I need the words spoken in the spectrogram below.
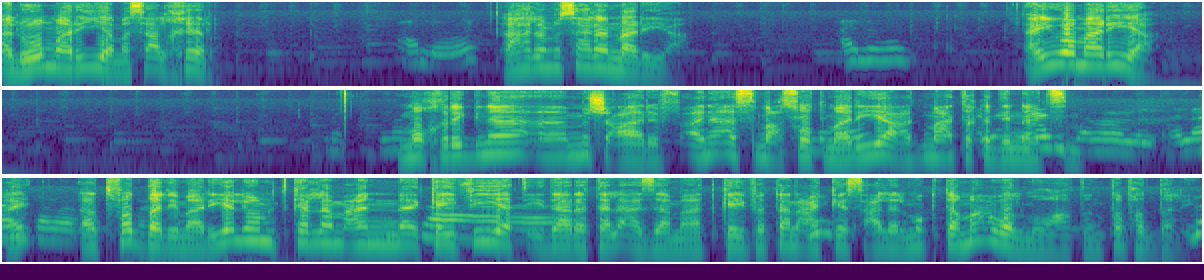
ألو ماريا مساء الخير. ألو أهلا وسهلا ماريا. ألو أيوة ماريا. مخرجنا آه، مش عارف. أنا أسمع صوت ماريا ما أعتقد أنها الآن تسمع تفضلي ماريا. اليوم نتكلم عن كيفية إدارة الأزمات كيف تنعكس على المجتمع والمواطن. تفضلي. بس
